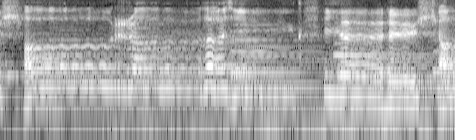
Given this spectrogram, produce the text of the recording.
Еще разик, еще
